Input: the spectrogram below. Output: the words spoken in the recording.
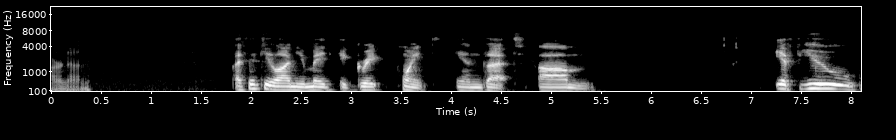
are none. I think Elon, you made a great point in that um, if you,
